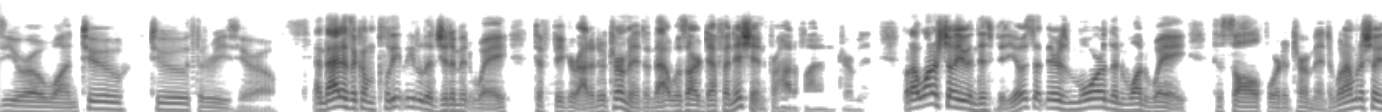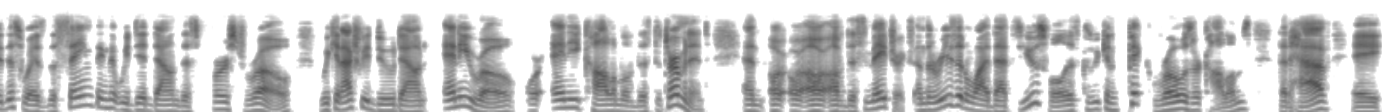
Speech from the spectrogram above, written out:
0, 1, 2, 2, 3, 0. And that is a completely legitimate way to figure out a determinant, and that was our definition for how to find a determinant. What I want to show you in this video is that there's more than one way to solve for a determinant. And what I'm going to show you this way is the same thing that we did down this first row, we can actually do down any row or any column of this determinant and or, or, or of this matrix. And the reason why that's useful is because we can pick rows or columns that have a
